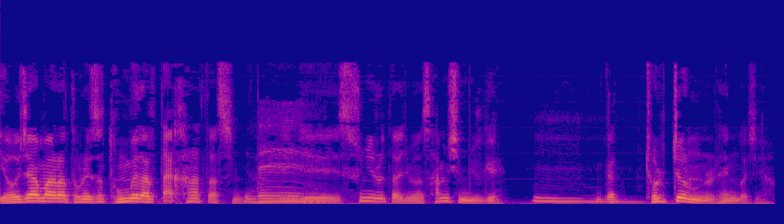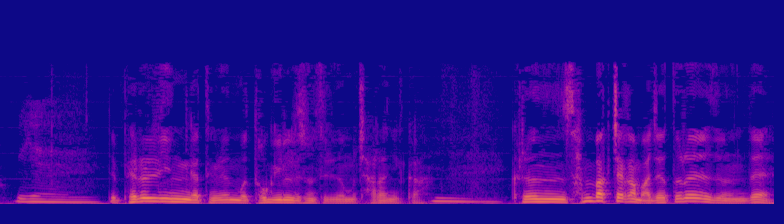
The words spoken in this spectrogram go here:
여자 마라톤에서 동메달 딱 하나 땄습니다. 네. 이제 순위로 따지면 36위. 음. 그러니까 졸전을 한 거죠. 예. 근데 베를린 같은 경우는 뭐 독일 선수들이 너무 잘하니까 음. 그런 삼박자가 맞아 떨어져 드는데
